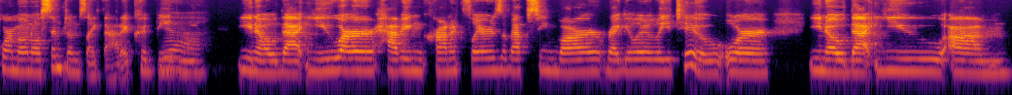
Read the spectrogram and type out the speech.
hormonal symptoms like that. It could be Yeah. You know that you are having chronic flares of epstein barr regularly too or you know that you um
